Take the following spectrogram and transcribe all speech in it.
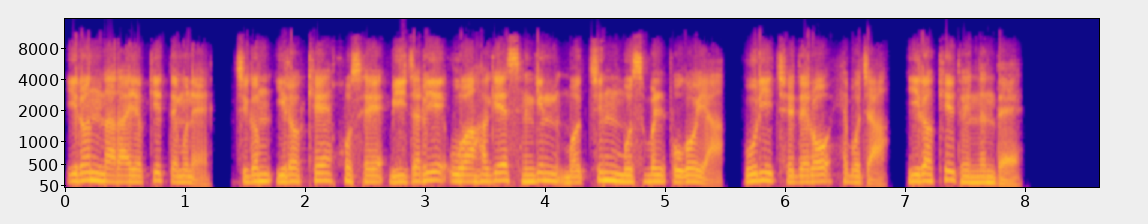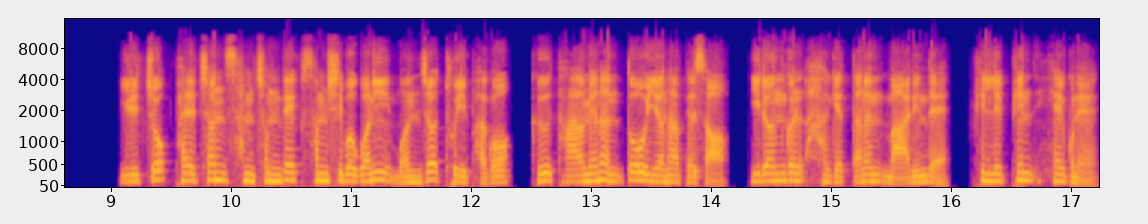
이런 나라였기 때문에 지금 이렇게 호세 미자리에 우아하게 생긴 멋진 모습을 보고야 우리 제대로 해보자 이렇게 됐는데 1조 8천 3,130억 원이 먼저 투입하고 그 다음에는 또 연합해서 이런 걸 하겠다는 말인데 필리핀 해군에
